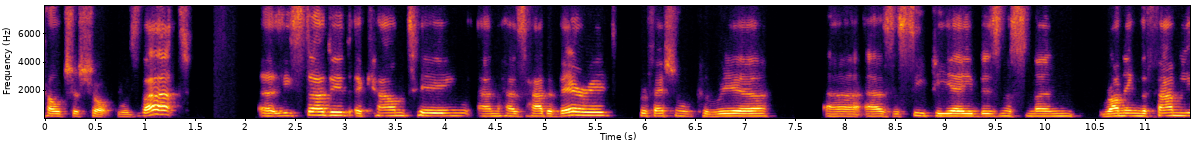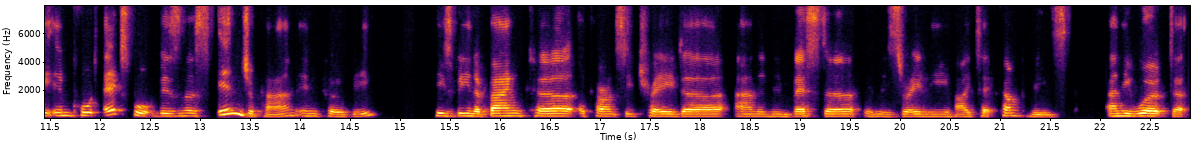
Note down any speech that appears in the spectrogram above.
culture shock was that! Uh, he studied accounting and has had a varied professional career uh, as a CPA businessman running the family import export business in Japan, in Kobe. He's been a banker, a currency trader, and an investor in Israeli high tech companies. And he worked at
